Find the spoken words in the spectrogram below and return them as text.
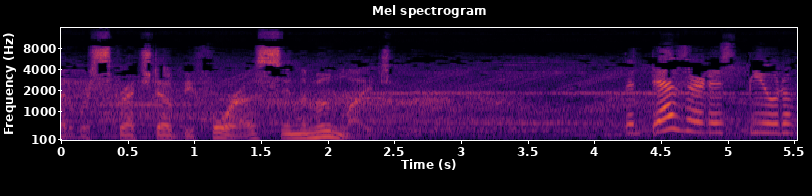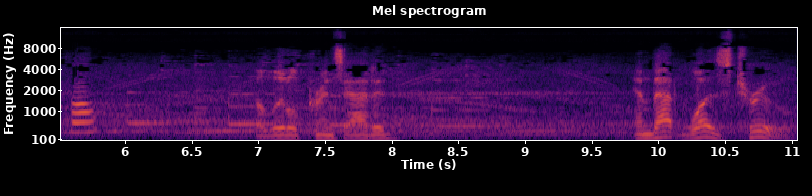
that were stretched out before us in the moonlight. The desert is beautiful, the little prince added. And that was true.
